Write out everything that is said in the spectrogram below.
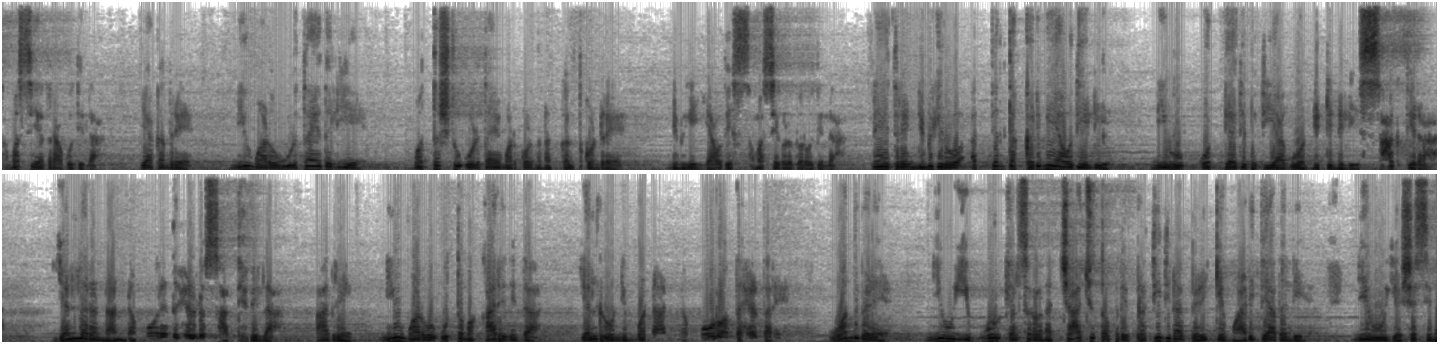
ಸಮಸ್ಯೆ ಎದುರಾಗೋದಿಲ್ಲ ಯಾಕಂದರೆ ನೀವು ಮಾಡೋ ಉಳಿತಾಯದಲ್ಲಿಯೇ ಮತ್ತಷ್ಟು ಉಳಿತಾಯ ಮಾಡ್ಕೊಳ್ಳೋದನ್ನು ಕಲ್ತ್ಕೊಂಡ್ರೆ ನಿಮಗೆ ಯಾವುದೇ ಸಮಸ್ಯೆಗಳು ಬರೋದಿಲ್ಲ ಸ್ನೇಹಿತರೆ, ನಿಮಗಿರುವ ಅತ್ಯಂತ ಕಡಿಮೆ ಅವಧಿಯಲ್ಲಿ ನೀವು ಕೋಟ್ಯಾಧಿಪತಿಯಾಗುವ ನಿಟ್ಟಿನಲ್ಲಿ ಸಾಗ್ತೀರಾ? ಎಲ್ಲರನ್ನ ನಮ್ಮವರೆಂದು ಹೇಳಲು ಸಾಧ್ಯವಿಲ್ಲ. ಆದರೆ ನೀವು ಮಾಡುವ ಉತ್ತಮ ಕಾರ್ಯದಿಂದ ಎಲ್ಲರೂ ನಿಮ್ಮನ್ನು ನಮ್ಮವರು ಅಂತ ಹೇಳ್ತಾರೆ. ಒಂದು ವೇಳೆ ನೀವು ಈ ಮೂರು ಕೆಲಸಗಳನ್ನು ಚಾಚು ತಪ್ಪದೆ ಪ್ರತಿದಿನ ಬೆಳಿಗ್ಗೆ ಮಾಡಿದ್ದೇ ಆದಲ್ಲಿ ನೀವು ಯಶಸ್ಸಿನ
